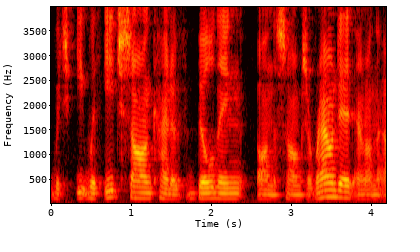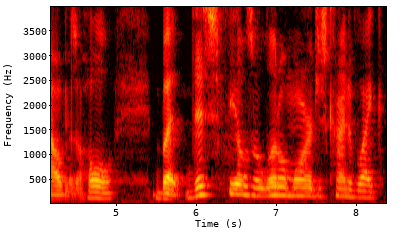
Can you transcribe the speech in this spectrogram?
which e- with each song kind of building on the songs around it and on the album as a whole but this feels a little more just kind of like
